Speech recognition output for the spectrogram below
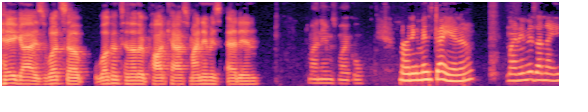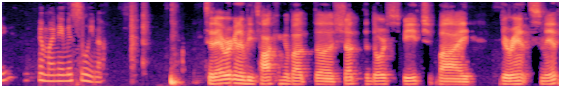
Hey guys, what's up? Welcome to another podcast. My name is Eden. My name is Michael. My name is Diana. My name is Anai. And my name is Selena. Today we're going to be talking about the Shut the Door speech by Durant Smith.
